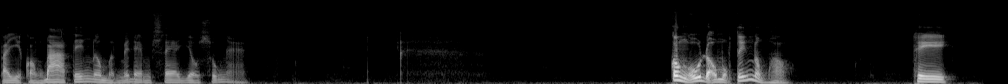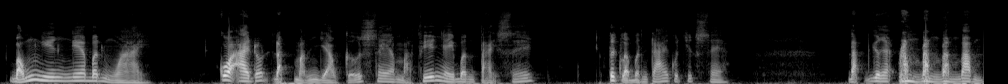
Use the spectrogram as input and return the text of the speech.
Tại vì còn 3 tiếng nữa mình mới đem xe vô xuống hàng. Con ngủ độ một tiếng đồng hồ. Thì bỗng nhiên nghe bên ngoài có ai đó đập mạnh vào cửa xe mà phía ngay bên tài xế. Tức là bên trái của chiếc xe. Đập vô nghe băm băm băm băm.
